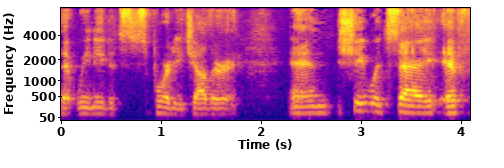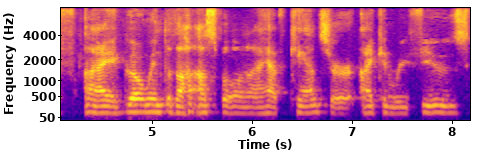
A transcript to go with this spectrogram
that we needed to support each other. And she would say, if I go into the hospital and I have cancer, I can refuse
